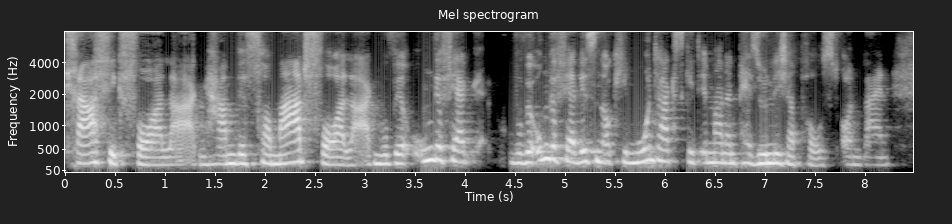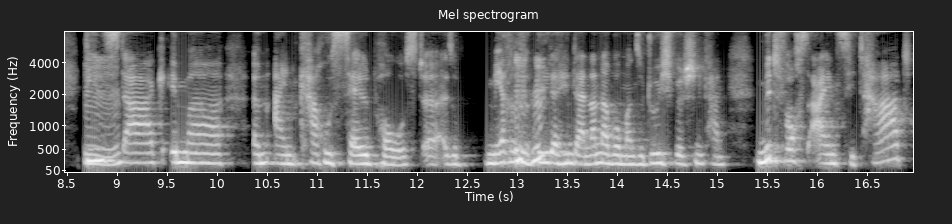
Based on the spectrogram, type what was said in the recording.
Grafikvorlagen, haben wir Formatvorlagen, wo wir ungefähr wo wir ungefähr wissen, okay, montags geht immer ein persönlicher Post online, mhm. Dienstag immer ähm, ein Karussellpost, äh, also mehrere mhm. Bilder hintereinander, wo man so durchwischen kann, mittwochs ein Zitat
